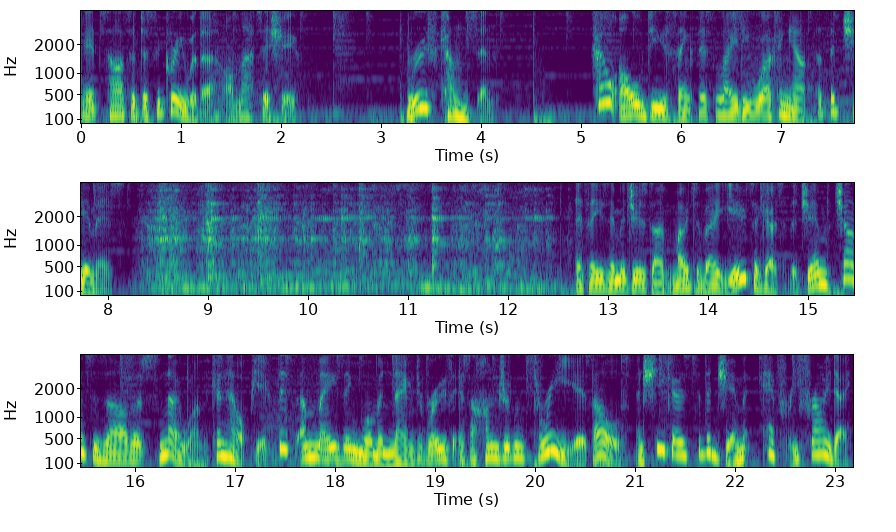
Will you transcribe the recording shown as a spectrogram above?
it's hard to disagree with her on that issue. Ruth Kunzin. How old do you think this lady working out at the gym is? If these images don't motivate you to go to the gym, chances are that no one can help you. This amazing woman named Ruth is 103 years old, and she goes to the gym every Friday.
